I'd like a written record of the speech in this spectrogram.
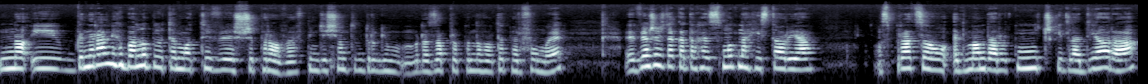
No i generalnie chyba lubił te motywy szyprowe. W 52 zaproponował te perfumy. Wiąże się taka trochę smutna historia z pracą Edmonda Rutniczki dla Diora.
